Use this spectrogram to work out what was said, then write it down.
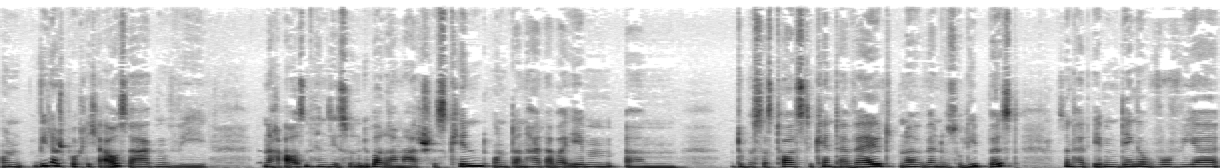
Und widersprüchliche Aussagen wie nach außen hin, sie ist so ein überdramatisches Kind und dann halt aber eben, ähm, du bist das tollste Kind der Welt, ne, wenn du so lieb bist, sind halt eben Dinge, wo wir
